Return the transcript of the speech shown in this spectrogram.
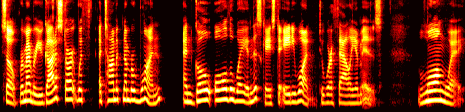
so remember, you got to start with atomic number 1 and go all the way, in this case, to 81, to where thallium is. Long way,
